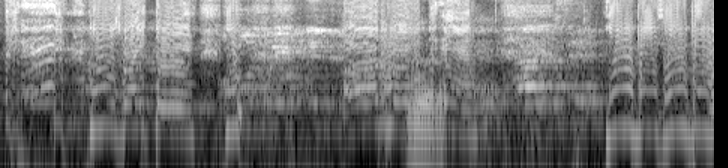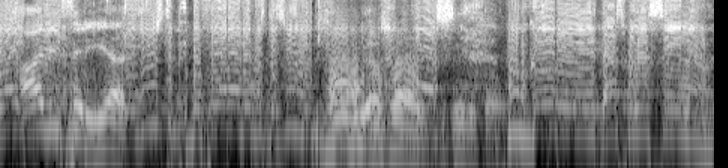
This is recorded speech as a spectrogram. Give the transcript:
you was right there. You all the way at the end. You be you be right. Ivy there. City, yes. It used to be before that. It was the Zulu. That's right, Yes. the Zulu We would go there. That's what I say now.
